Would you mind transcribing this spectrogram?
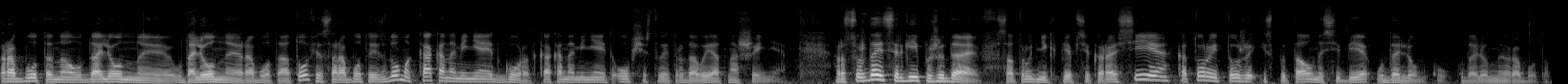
работа на удаленные, удаленная работа от офиса, работа из дома, как она меняет город, как она меняет общество и трудовые отношения. Рассуждает Сергей Пожидаев, сотрудник Пепсика Россия, который тоже испытал на себе удаленку, удаленную работу.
